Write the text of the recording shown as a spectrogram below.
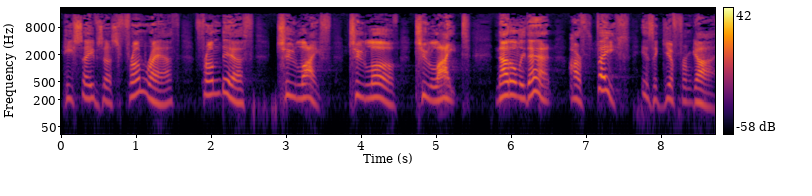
He saves us from wrath, from death, to life, to love, to light. Not only that, our faith is a gift from God.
